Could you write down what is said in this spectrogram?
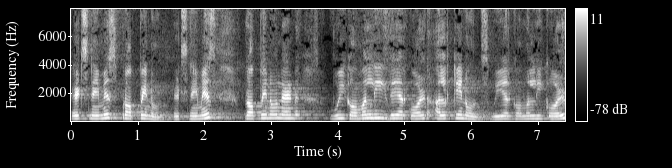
its name is propanone. Its name is propanone and we commonly they are called alkanones. We are commonly called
